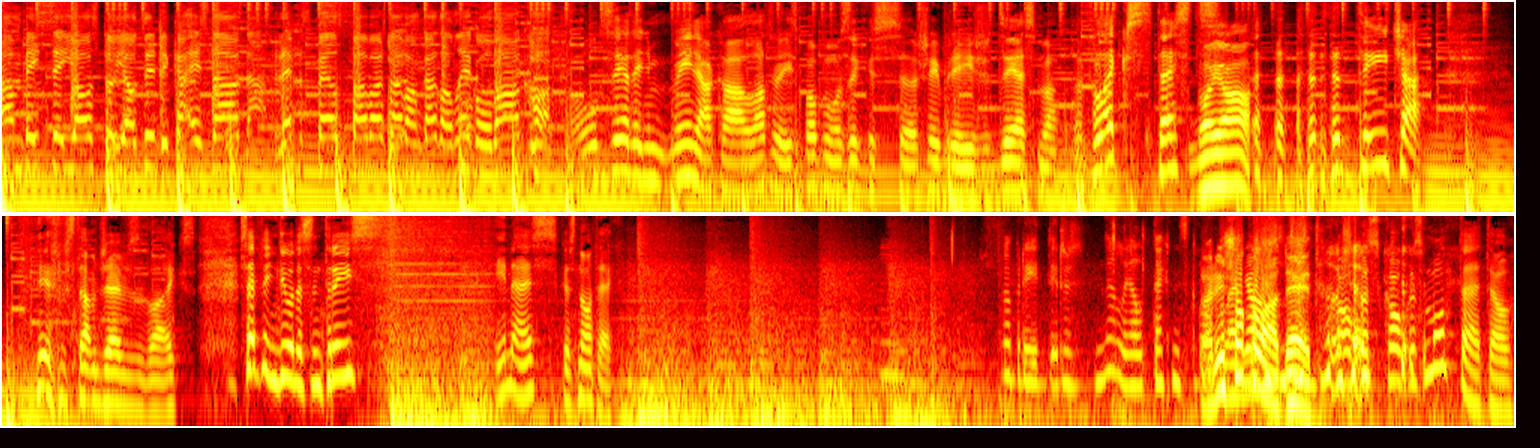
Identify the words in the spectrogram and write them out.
Ambīcijos, tu jau dzirdi, ka es nāku. Repa spēles pavārs tavam, kā tam lieku vāk. Ha! Ulda Ziediņa mīļākā Latvijas popmūzikas uh, šī brīža dziesma. Flex tests. O, jā. Ir pēc tam Džeims Blaiks. 7,23. Ines, kas notiek? Šobrīd ir neliela tehniska Arī problēma. šokolāde ēd. Kaut kas, kaut kas mutē tev.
